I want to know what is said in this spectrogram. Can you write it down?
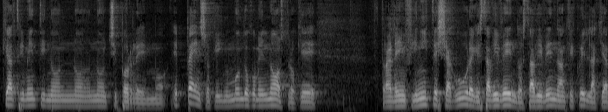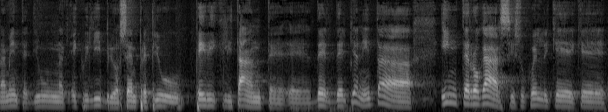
che altrimenti non, non, non ci porremmo. E penso che in un mondo come il nostro, che tra le infinite sciagure che sta vivendo, sta vivendo anche quella chiaramente di un equilibrio sempre più periclitante eh, del, del, pianeta, interrogarsi su quelli che, che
